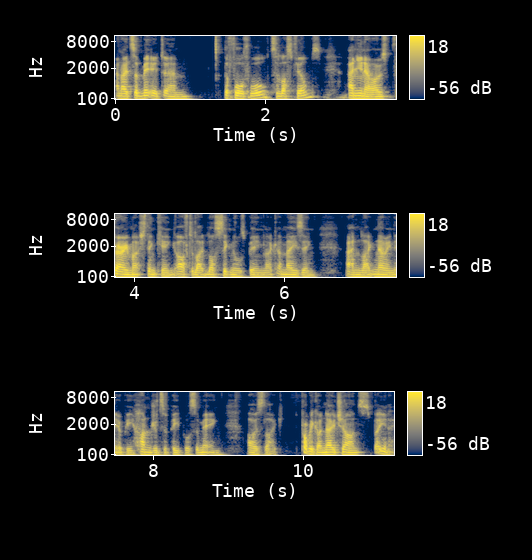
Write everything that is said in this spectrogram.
and I'd submitted um, the Fourth Wall to Lost Films, and you know I was very much thinking after like Lost Signals being like amazing and like knowing that it would be hundreds of people submitting, I was like, probably got no chance. But you know,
